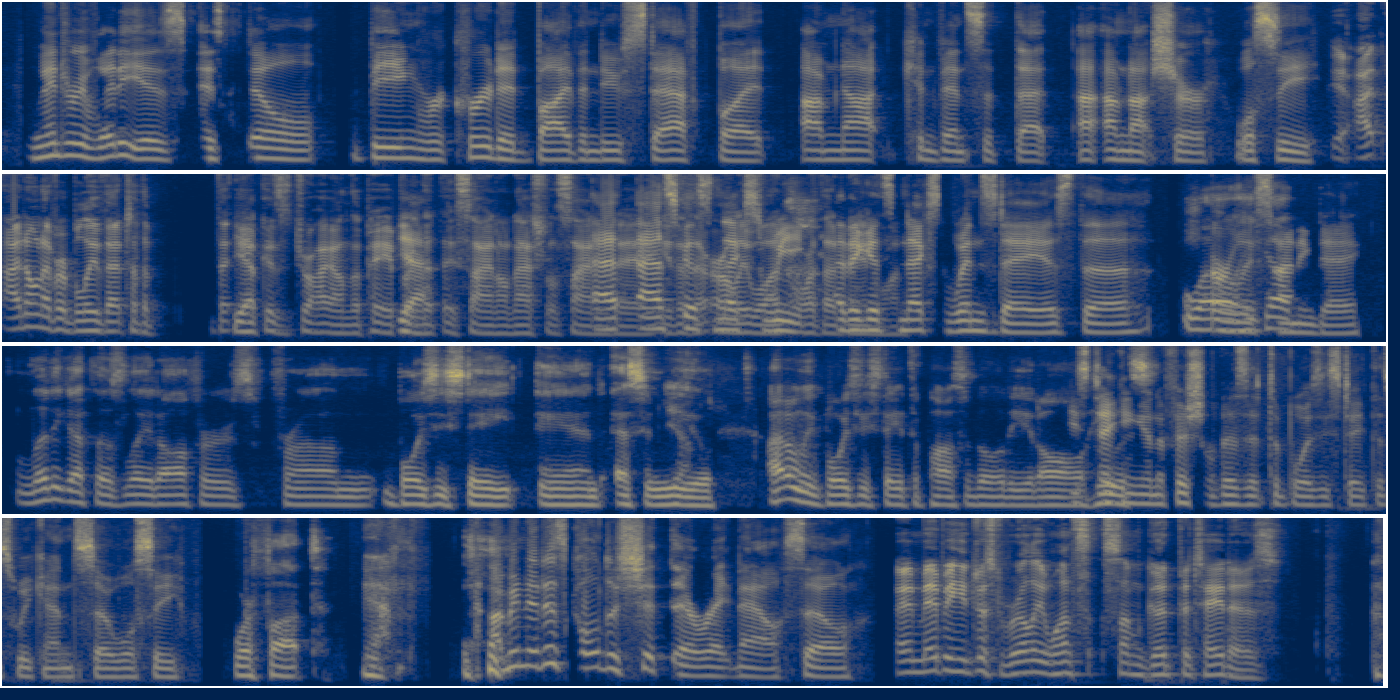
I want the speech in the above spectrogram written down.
Landry Lyddy is is still being recruited by the new staff, but I'm not convinced that that I, I'm not sure. We'll see. Yeah, I, I don't ever believe that to the the Yep. ink is dry on the paper Yeah. that they sign on National Signing A- Day. ask either us the early next one week. or the I think it's one. next Wednesday is the Well, early got, signing day. Lyddy got those late offers from Boise State and SMU. I don't think Boise State's a possibility at all. He's He taking was- an official visit to Boise State this weekend, so we'll see. We're fucked. Yeah. I mean, it is cold as shit there right now. So And maybe he just really wants some good potatoes.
